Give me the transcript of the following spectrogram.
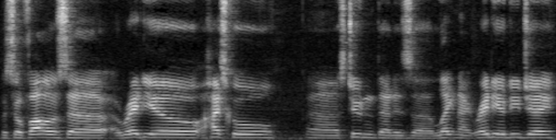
But so it follows uh, a radio, a high school uh, student that is a late night radio DJ,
